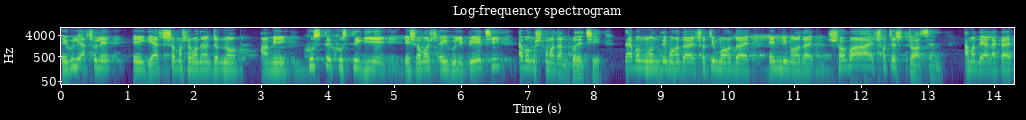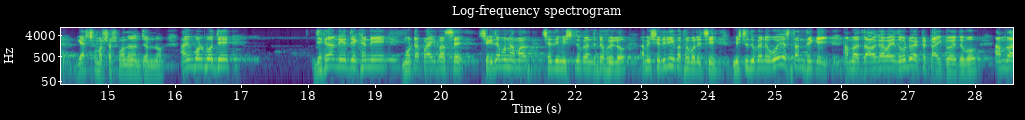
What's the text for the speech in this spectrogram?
এগুলি আসলে এই গ্যাস সমস্যা সমাধানের জন্য আমি খুঁজতে খুঁজতে গিয়ে এই সমস্যা, এইগুলি পেয়েছি এবং সমাধান করেছি। এবং মন্ত্রী মহোদয়, সচিব মহোদয়, এমডি মহোদয় সবাই সচেষ্ট আছেন আমাদের এলাকায় গ্যাস সমস্যা সমাধানের জন্য। আমি বলব যে যেখানে যেখানে মোটা পাইপ আছে, সে যেমন আমার সেদিন মিষ্টি দোকান যেটা হইল, আমি সেদিনই কথা বলেছি, মিষ্টি দোকানে ওই স্থান থেকেই আমরা দারগাবাই রোডও একটা টাই করে দেব। আমরা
